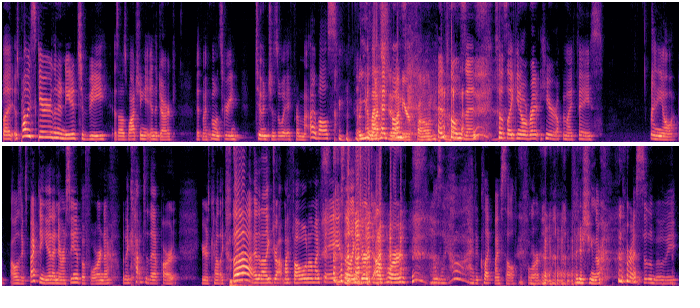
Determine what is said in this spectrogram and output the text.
But it was probably scarier than it needed to be as I was watching it in the dark with my phone screen two inches away from my eyeballs, Oh, you watched it on your phone. headphones in. So it's like, you know, right here up in my face. And, you know, I was expecting it. I'd never seen it before. And I, when I got to that part, you're just kind of like, ah! And then I like dropped my phone on my face. I like jerked upward. I was like, oh, I had to collect myself before finishing the, the rest of the movie.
